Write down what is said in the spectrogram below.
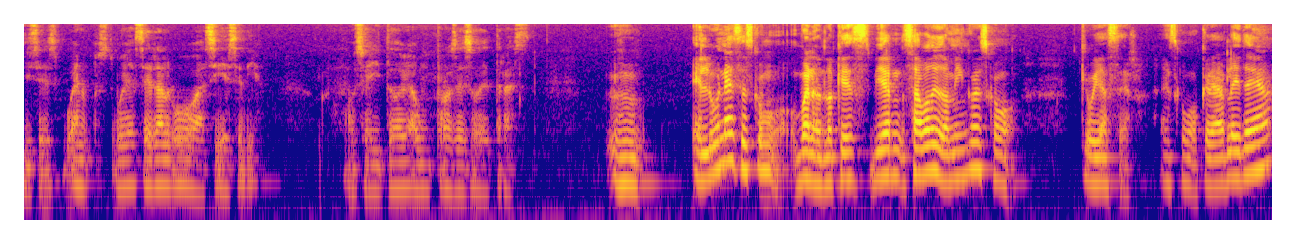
dices, bueno, pues voy a hacer algo así ese día. O sea, y todavía un proceso detrás. Mm, El lunes es como, bueno, lo que es viernes, sábado y domingo es como, ¿qué voy a hacer? Es como crear la idea,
